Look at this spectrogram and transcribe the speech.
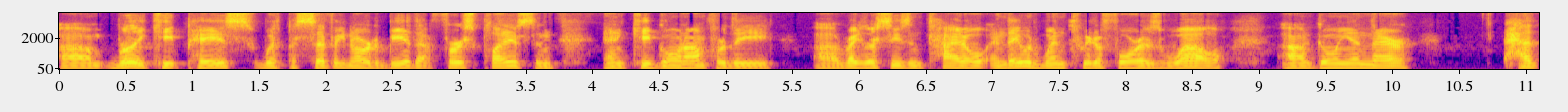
um, really keep pace with Pacific in order to be at that first place and and keep going on for the uh, regular season title. And they would win three to four as well, uh, going in there. Had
